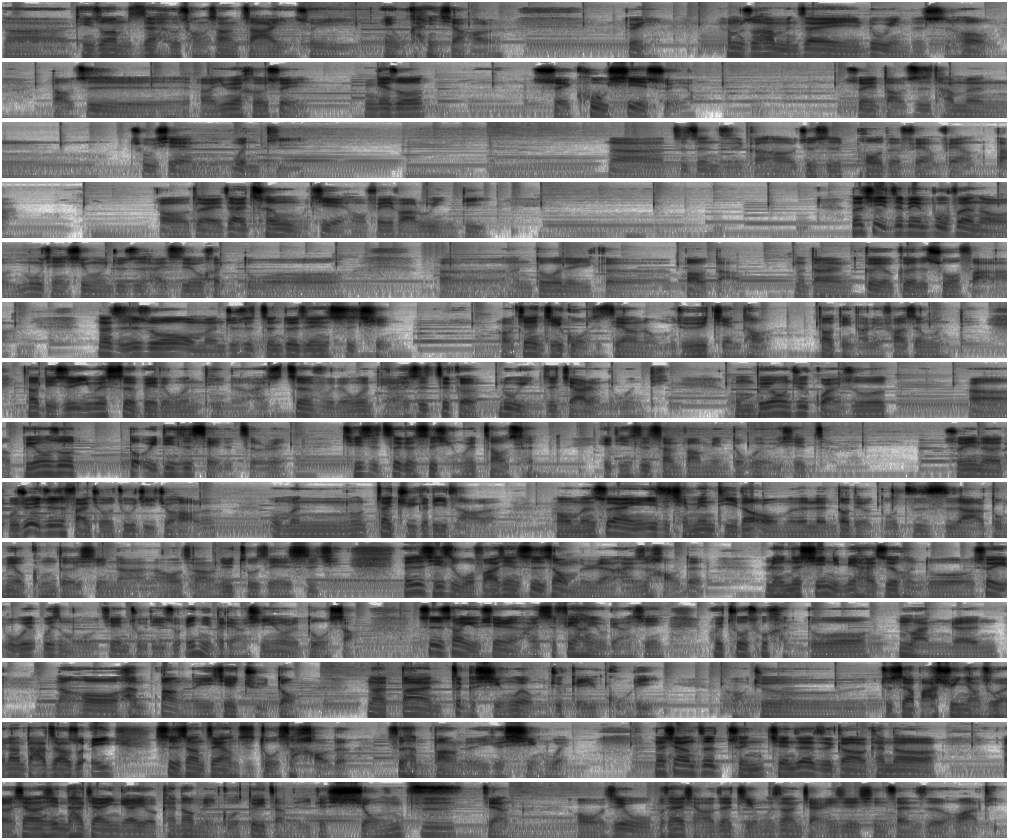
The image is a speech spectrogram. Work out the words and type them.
那听说他们是在河床上扎营，所以，哎，我看一下好了，对他们说他们在露营的时候，导致，呃，因为河水应该说水库泄水哦，所以导致他们。出现问题，那这阵子刚好就是泼的非常非常大哦。对，在称五界哦，非法露营地。那其实这边部分哦，目前新闻就是还是有很多呃很多的一个报道。那当然各有各的说法啦。那只是说我们就是针对这件事情哦，既然结果是这样的，我们就去检讨。到底哪里发生问题？到底是因为设备的问题呢，还是政府的问题，还是这个录影这家人的问题？我们不用去管说，呃，不用说都一定是谁的责任。其实这个事情会造成，一定是三方面都会有一些责任。所以呢，我觉得就是反求诸己就好了。我们再举一个例子好了。我们虽然一直前面提到我们的人到底有多自私啊，多没有公德心啊，然后常常去做这些事情，但是其实我发现，事实上我们人还是好的，人的心里面还是有很多。所以，我为什么我今天主题说，诶，你的良心用了多少？事实上，有些人还是非常有良心，会做出很多暖人，然后很棒的一些举动。那当然，这个行为我们就给予鼓励，哦，就就是要把它宣扬出来，让大家知道说，诶，事实上这样子做是好的。是很棒的一个行为。那像这前前阵子刚好看到，呃，相信大家应该有看到美国队长的一个雄姿，这样哦。我记得我不太想要在节目上讲一些新三色的话题，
